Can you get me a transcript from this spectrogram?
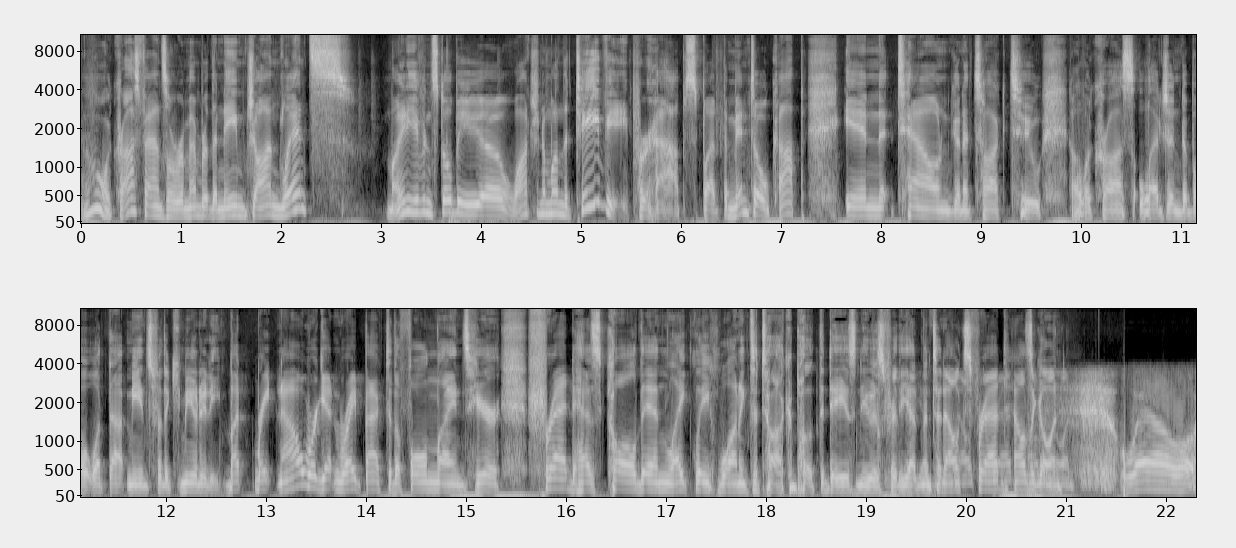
Oh, cross fans will remember the name John Lintz might even still be uh, watching him on the TV, perhaps. But the Minto Cup in town, going to talk to a lacrosse legend about what that means for the community. But right now, we're getting right back to the phone lines here. Fred has called in, likely wanting to talk about the day's news for the Edmonton Elks. Fred, how's it going? Well,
